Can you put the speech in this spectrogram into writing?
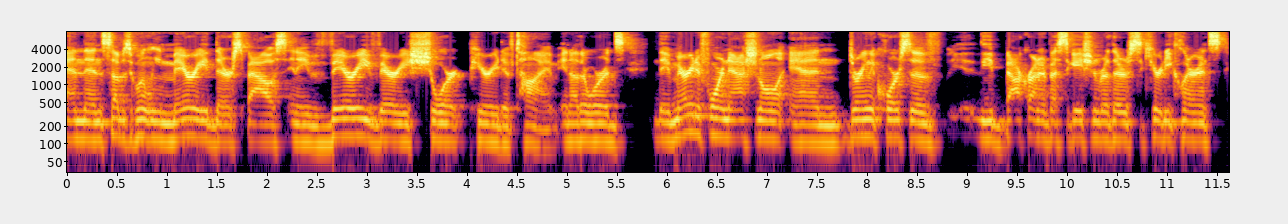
and then subsequently married their spouse in a very, very short period of time. In other words, they married a foreign national, and during the course of the background investigation for their security clearance,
